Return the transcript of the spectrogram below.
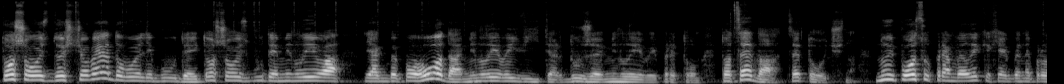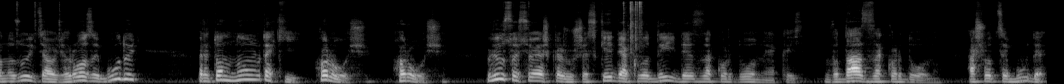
То, що ось дощове доволі буде, і то, що ось буде мінлива якби, погода, мінливий вітер, дуже мінливий притом, то це да, це точно. Ну і посух прям великих якби не прогнозується, ось грози будуть. Притом, ну такі, хороші, хороші. Плюс ось я ж кажу, що скид як води йде з-за кордону якийсь. Вода з-за кордону. А що це буде?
